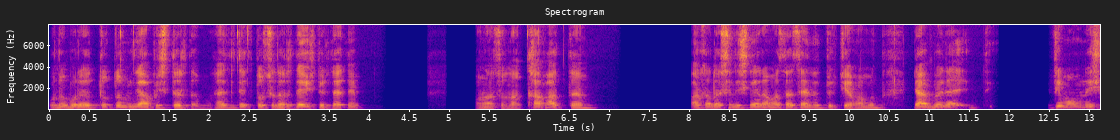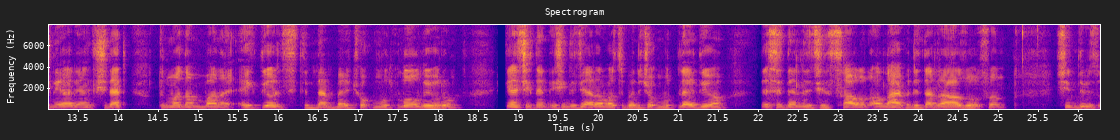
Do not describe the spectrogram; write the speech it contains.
Bunu buraya tuttum yapıştırdım. Hadi dosyaları değiştir dedim. Ondan sonra kapattım. Arkadaşın işine yaramazsa senin Türkçe yamamın. Ya böyle Türkçe yamamın işine yarayan kişiler durmadan bana ekliyor sistemden ben çok mutlu oluyorum. Gerçekten işinize yaraması beni çok mutlu ediyor. Ve sizlerin için sağ olun. Allah hepinizden razı olsun. Şimdi biz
